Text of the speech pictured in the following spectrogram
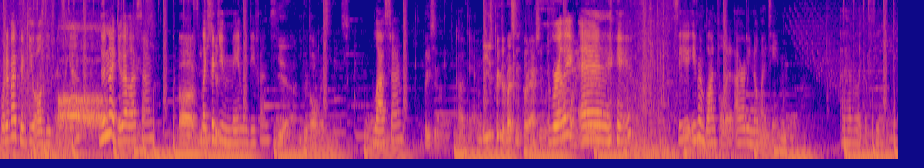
What if I pick you all defense again? Didn't I do that last time? Uh, you Like pick get- you mainly defense? Yeah, you picked all Redskins, Last time? basically. Oh damn. You just picked the Redskins player actually. Which Really? Kinda yeah. Hey. See, even blindfolded, I already know my team. I have like a feeling.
